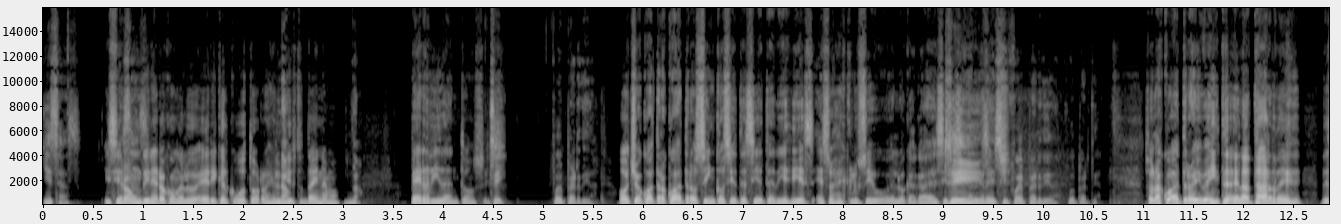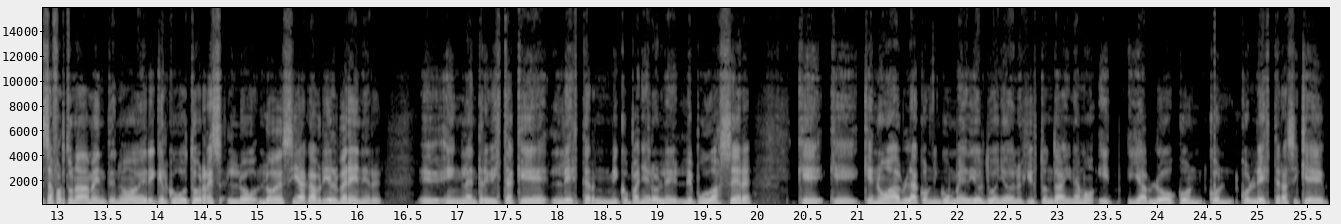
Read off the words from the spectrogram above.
Quizás. ¿Hicieron Quizás. dinero con el Eric el Cubo Torres en el No. Houston Dynamo? No. Pérdida entonces. Sí, fue perdida. 844-577-1010. Eso es exclusivo de lo que acaba de decir el Sí, sí, sí, fue perdida, fue perdida. Son las 4 y 20 de la tarde. Desafortunadamente, ¿no? Eric el Cubo Torres, lo, lo decía Gabriel Brenner eh, en la entrevista que Lester, mi compañero, le, le pudo hacer, que, que, que no habla con ningún medio el dueño de los Houston Dynamo y, y habló con, con, con Lester, así que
